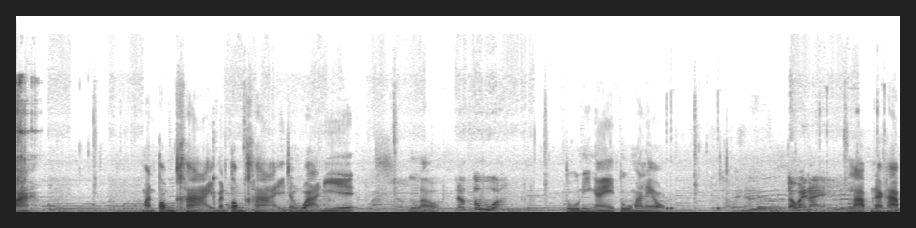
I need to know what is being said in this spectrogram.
มา มันต้องขายมันต้องขายจังหวะนี้เราแล้วตู้อะตู้นี่ไงตู้มาแล้ว จะไว้ไหน รับนะครับ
